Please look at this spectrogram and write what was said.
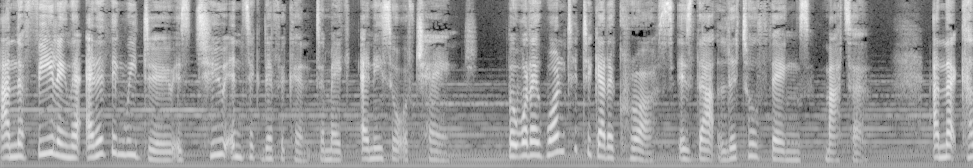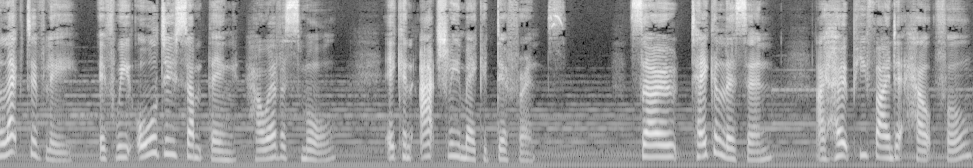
and the feeling that anything we do is too insignificant to make any sort of change. But what I wanted to get across is that little things matter, and that collectively, if we all do something, however small, it can actually make a difference. So take a listen. I hope you find it helpful,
